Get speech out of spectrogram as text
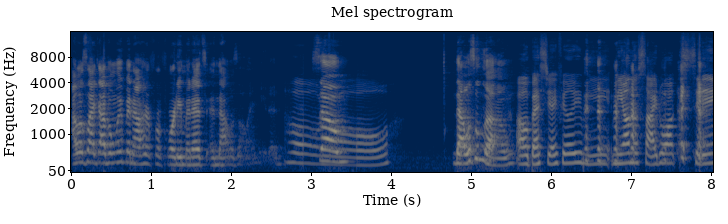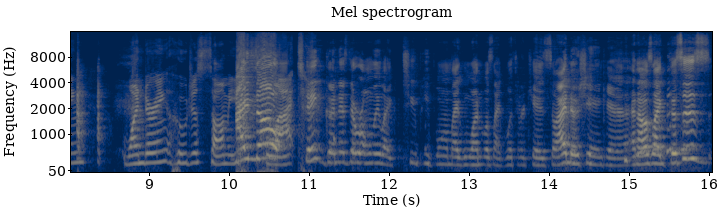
I was like, I've only been out here for 40 minutes, and that was all I needed. Oh. So- no. That was a low. Oh, bestie, I feel you. Me, me on the sidewalk, sitting, wondering who just saw me. I know. Splat. Thank goodness there were only like two people, and like one was like with her kids, so I know she didn't care. And I was like, this is.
